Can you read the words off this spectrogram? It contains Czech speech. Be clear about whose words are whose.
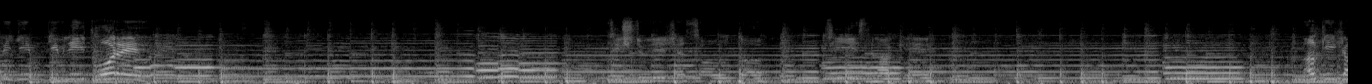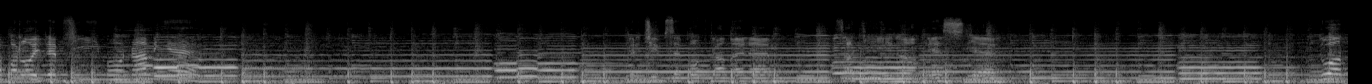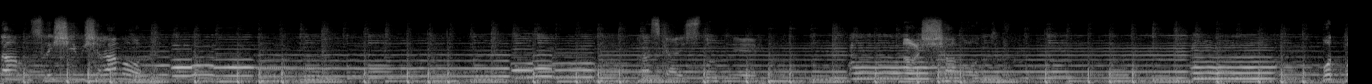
Speaker 1: vidím divný tvory. Zjišťuji, že jsou to přízraky. Velký chapadlo jde přímo na mě. Krčím se pod kamenem, zatínám městě. Tu a tam slyším šramot.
